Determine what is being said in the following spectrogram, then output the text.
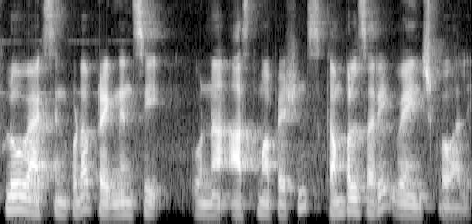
ఫ్లూ వ్యాక్సిన్ కూడా ప్రెగ్నెన్సీ ఉన్న ఆస్తమా పేషెంట్స్ కంపల్సరీ వేయించుకోవాలి.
